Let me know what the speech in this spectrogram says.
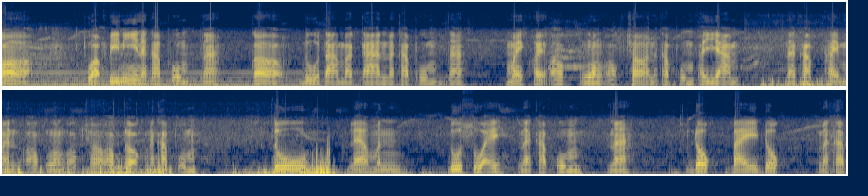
ก็ถั่วปีนี้นะครับ ผมนะ ก็ดูตามอาการนะครับผมนะไม่ค่อยออกงวงออกช่อนะครับ ผมพยายามนะครับ ให้มันออกงวงออกช่อออกดอกนะครับ ผมดูแล้วมันดูสวยนะครับ ผมนะดกใบดกนะครับ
